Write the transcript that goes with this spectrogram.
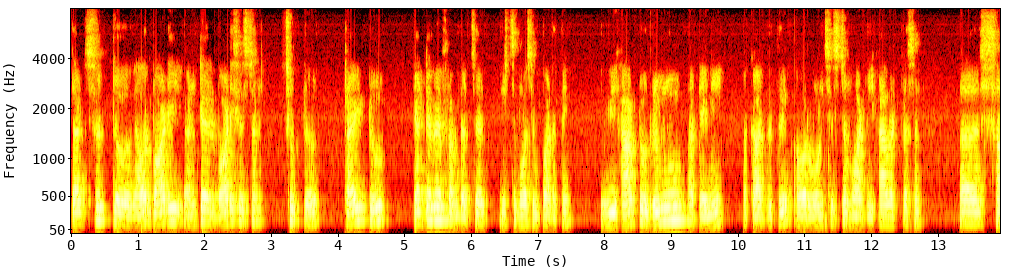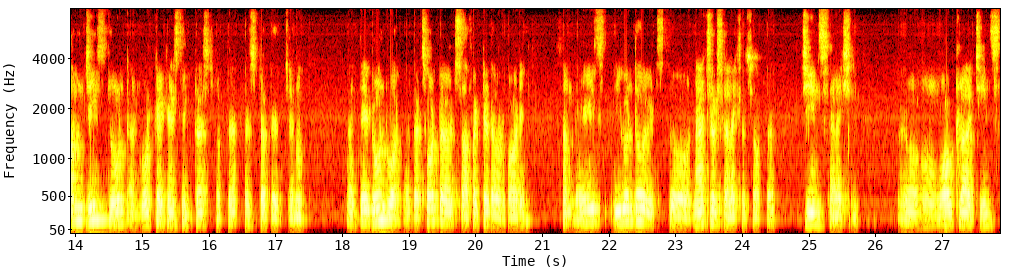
that should uh, our body entire body system should uh, try to get away from that cell. It's the most important thing we have to remove at any card with our own system what we have at present. Uh, some genes don't and work against the interest of the rest of the genome. Uh, they don't work. That's what uh, it's affected our body. Some days even though it's the natural selections of the gene selection uh, outlaw genes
